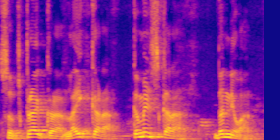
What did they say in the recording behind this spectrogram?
सबस्क्राईब करा लाईक करा कमेंट्स करा. धन्यवाद.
